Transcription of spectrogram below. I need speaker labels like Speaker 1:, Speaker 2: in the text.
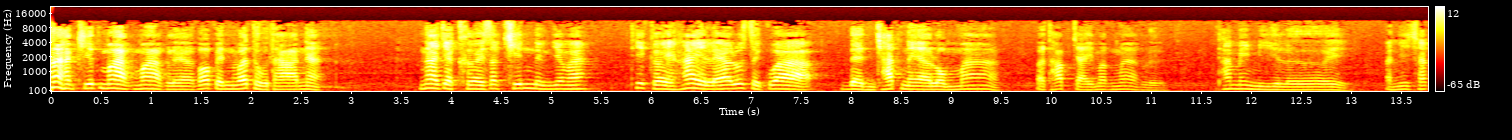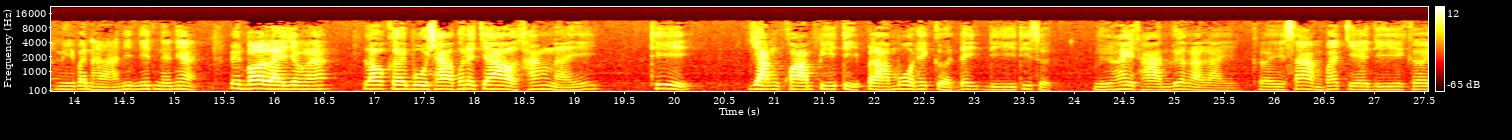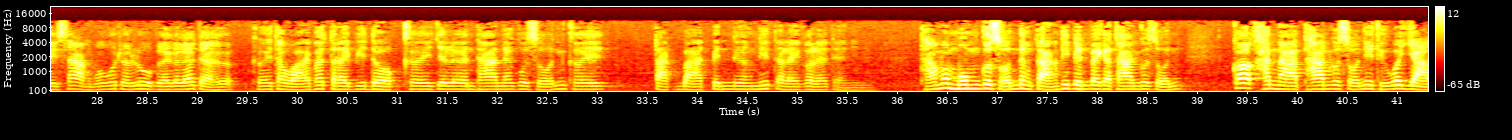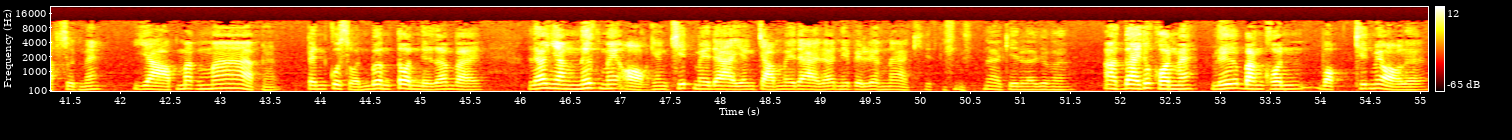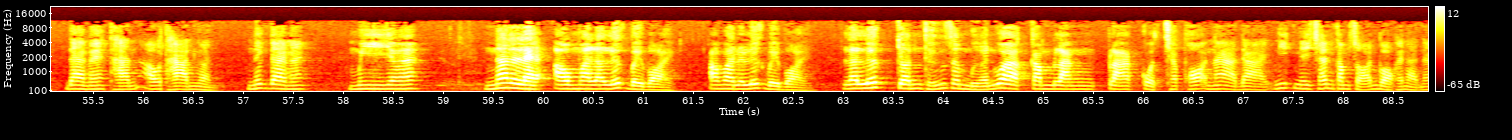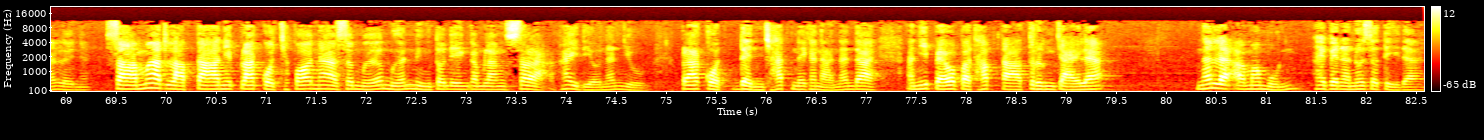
Speaker 1: น่าคิดมากมากเลย เพราะเป็นวัตถุทานเนี่ย น่าจะเคยสักชิ้นหนึ่งใช่ไหมที่เคยให้แล้วรู้สึกว่าเด่นชัดในอารมณ์มาก ประทับใจมาก ๆเลย ถ้าไม่มีเลย อันนี้ชักมีปัญหานิดๆนะเนี่ย เป็นเพราะอะไรใช่ไหมเราเคยบูชาพระเจ้าครั้งไหนที่ยังความปีติปราโมทให้เกิดได้ดีที่สุด หรือให้ทานเรื่องอะไร เคยสร้างพระเจดีย์เคยสร้างพระพุทธรูปอะไรก็แล้วแต่เหอะ เคยถวายพระไตรปิฎกเคยเจริญทานกุศล เคยตักบาตรเป็นเนืองนิดอะไรก็แล้วแต่นี่นะถามว่ามุมกุศลต่างๆ ที่เป็นไปกับทานกุศล ก็ขนาดทานกุศลนี่ถือว่าหยาบสุดไหมหยาบมากๆะเป็นกุศลเบื้องต้นเดี๋ยวซ้ำไปแล้วยังนึกไม่ออกยังคิดไม่ได้ ยังจำไม่ได้แล้วนี่เป็นเรื่องน่าคิด น่าคิดแล้วใช่ไหม อาได้ทุกคนไหมหรือบางคนบอกคิดไม่ออกเลย ได้ไหมทานเอาทานก่อน นึกได้ไหมมีใช่ไหมนั่นแหละเอามาระลึกบ่อยๆ เอามาระลึกบ่อยๆ ระลึกจนถึงเสมือนว่ากำลังปรากฏเฉพาะหน้าได้ นี่ในชั้นคำสอนบอกขนาดนั้นเลยเนี่ยสามารถหลับตาในปรากฏเฉพาะหน้าเสมอเหมือนหนึ่งตนเองกำลังสละให้เดี๋ยวนั้นอยู่ ปรากฏเด่นชัดในขนาดนั้นได้ อันนี้แปลว่าประทับตาตรึงใจแล้ว นั่นแหละเอามาหมุนให้เป็นอนุสติได้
